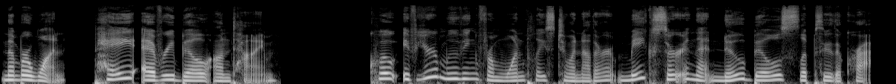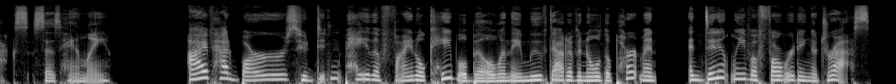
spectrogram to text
Number one, pay every bill on time. Quote, if you're moving from one place to another, make certain that no bills slip through the cracks, says Hanley. I've had borrowers who didn't pay the final cable bill when they moved out of an old apartment and didn't leave a forwarding address.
